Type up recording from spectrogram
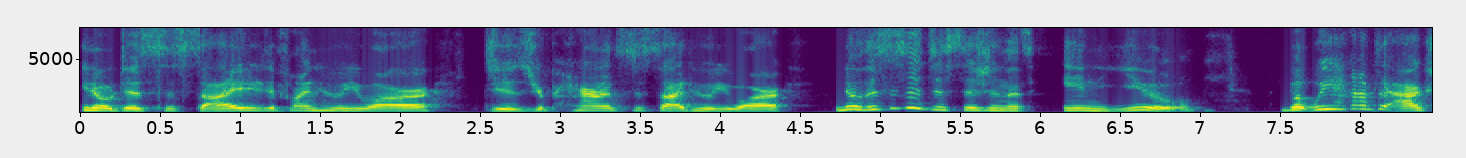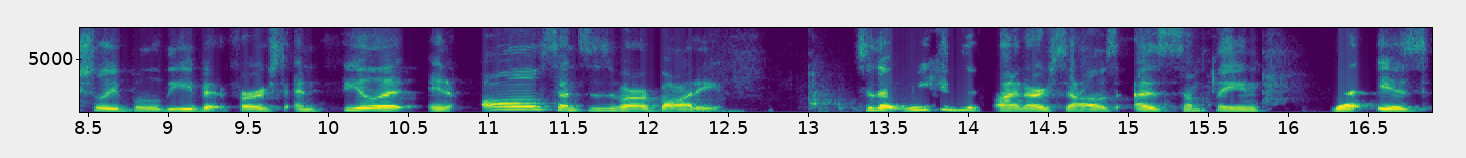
You know, does society define who you are? Does your parents decide who you are? No, this is a decision that's in you but we have to actually believe it first and feel it in all senses of our body so that we can define ourselves as something that is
